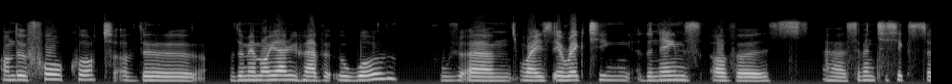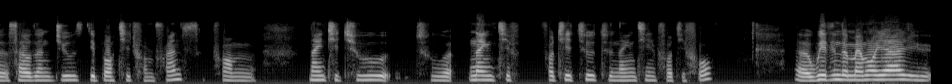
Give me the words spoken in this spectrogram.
on the forecourt of the of the memorial, you have a wall um, where is erecting the names of uh, uh, 76,000 Jews deported from France from 92 to 1942 to 1944. Uh, within the memorial,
